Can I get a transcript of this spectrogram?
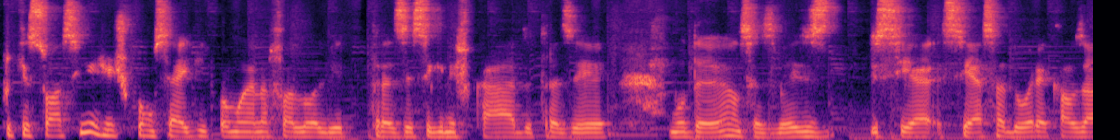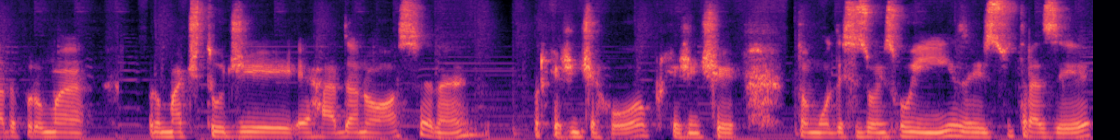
porque só assim a gente consegue, como a Ana falou ali, trazer significado, trazer mudança. Às vezes, se, é, se essa dor é causada por uma, por uma atitude errada nossa, né? porque a gente errou, porque a gente tomou decisões ruins, isso trazer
